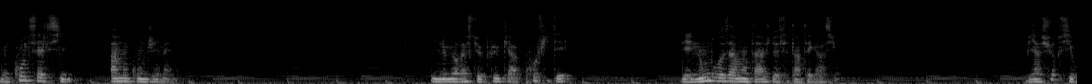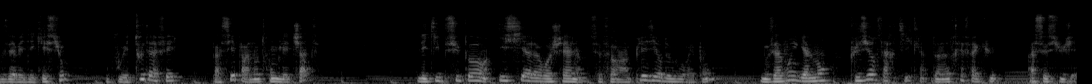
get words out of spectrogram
mon compte celle-ci à mon compte Gmail. Il ne me reste plus qu'à profiter des nombreux avantages de cette intégration. Bien sûr, si vous avez des questions, vous pouvez tout à fait passer par notre onglet chat. L'équipe support ici à La Rochelle se fera un plaisir de vous répondre. Nous avons également plusieurs articles dans notre FAQ à ce sujet.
